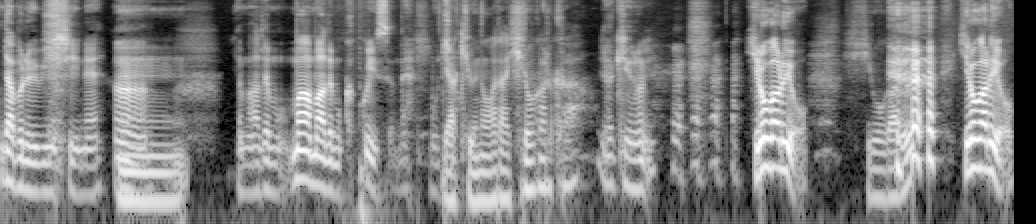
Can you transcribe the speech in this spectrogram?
WBC ね。う、うん。んいやまあでもまあまあでもかっこいいですよね。野球の話題広がるか？野球の？広がるよ。広がる？広がるよ。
